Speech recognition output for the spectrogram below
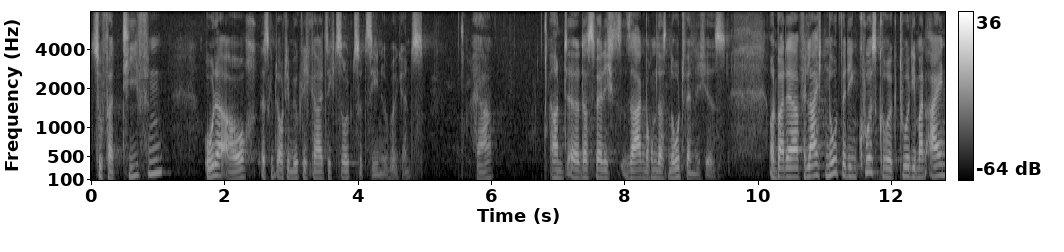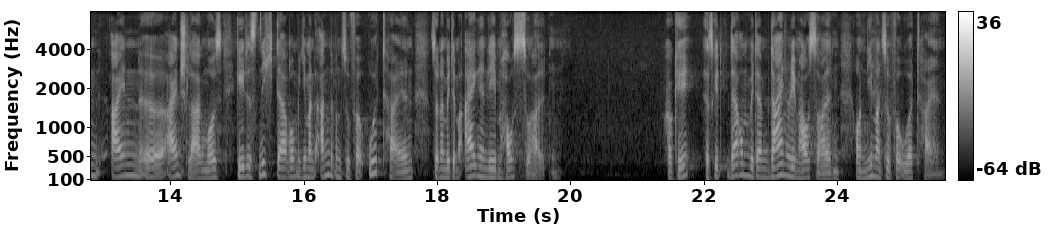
zu vertiefen oder auch, es gibt auch die Möglichkeit, sich zurückzuziehen übrigens. Ja. Und äh, das werde ich sagen, warum das notwendig ist. Und bei der vielleicht notwendigen Kurskorrektur, die man ein, ein, äh, einschlagen muss, geht es nicht darum, jemand anderen zu verurteilen, sondern mit dem eigenen Leben Haus zu halten. Okay? Es geht darum, mit deinem Leben Haus zu halten und niemand zu verurteilen.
